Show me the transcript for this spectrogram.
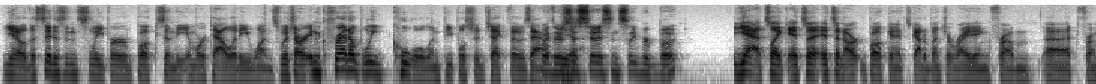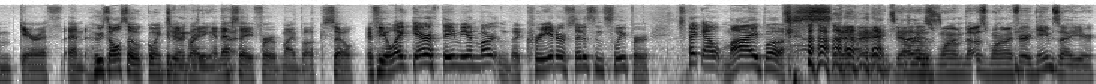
you know the Citizen Sleeper books and the Immortality ones, which are incredibly cool, and people should check those out. Wait, there's Yeah. a Citizen Sleeper book. Yeah, it's like it's a it's an art book and it's got a bunch of writing from uh from Gareth and who's also going to Dude, be need to writing get an that. essay for my book. So if you like Gareth Damian Martin, the creator of Citizen Sleeper, check out my book. Yeah, I- That's that is gross. one. Of, that was one of my favorite games that year.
